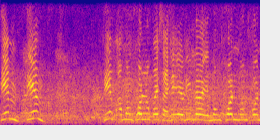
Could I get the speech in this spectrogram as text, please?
ทีมทีมทีมเอามงคลลงไปใส่ให้เอลิสเลยมงคลมงคล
